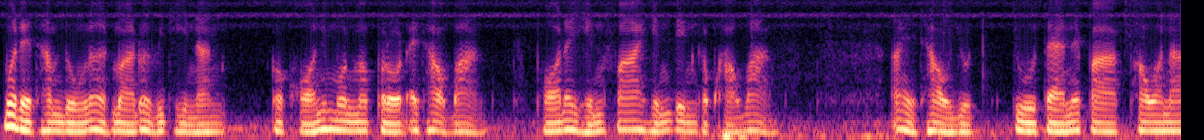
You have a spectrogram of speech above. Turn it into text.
เมื่อได้ทำดวงเลิศมาด้วยวิธีนั้น ก็ขอนิมนต์มาโปรดไอ้เท่าบ้างพอได้เห็นฟ้าเห็นดินกับเขาบ้าง ไอ้เท่าหยุด อยู่แต่ในปากภาวนา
